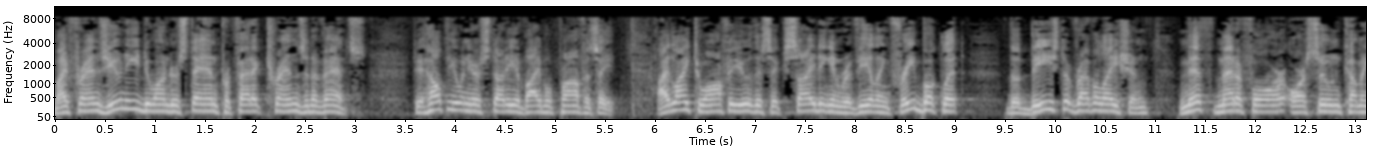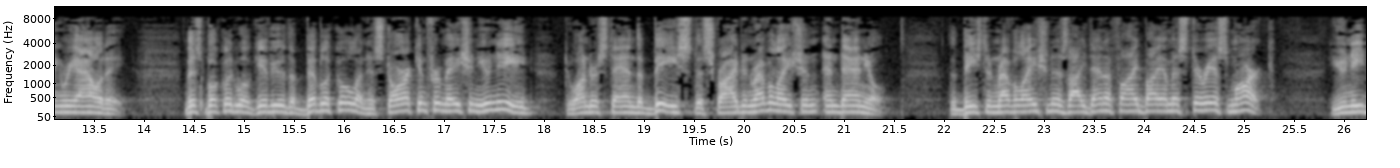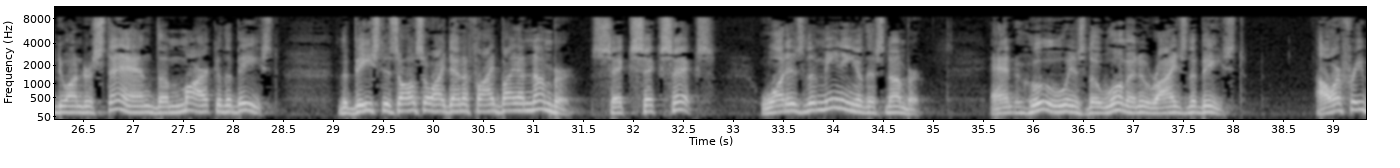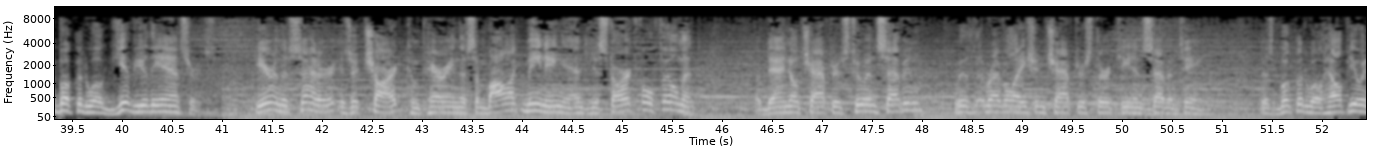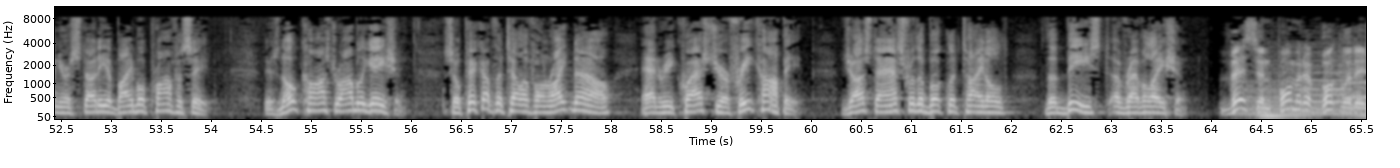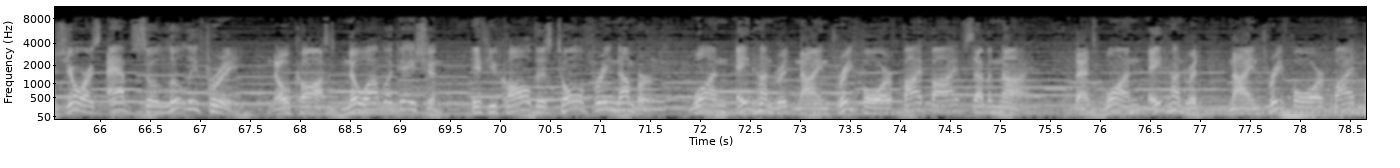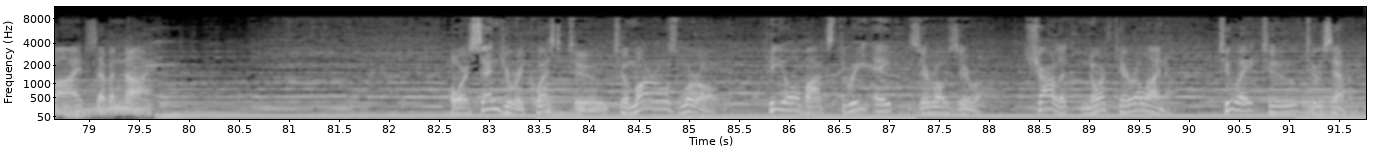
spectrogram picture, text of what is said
My friends, you need to understand prophetic trends and events to help you in your study of Bible prophecy. I'd like to offer you this exciting and revealing free booklet, The Beast of Revelation, Myth, Metaphor, or Soon Coming Reality. This booklet will give you the biblical and historic information you need to understand the beast described in Revelation and Daniel. The beast in Revelation is identified by a mysterious mark. You need to understand the mark of the beast. The beast is also identified by a number, 666. What is the meaning of this number? And who is the woman who rides the beast? Our free booklet will give you the answers. Here in the center is a chart comparing the symbolic meaning and historic fulfillment of Daniel chapters 2 and 7 with Revelation chapters 13 and 17. This booklet will help you in your study of Bible prophecy. There's no cost or obligation. So pick up the telephone right now and request your free copy. Just ask for the booklet titled The Beast of Revelation. This informative booklet is yours absolutely free. No cost, no obligation. If you call this toll free number, 1 800 934 5579. That's 1 800 934 5579. Or send your request to Tomorrow's World, P.O. Box 3800, Charlotte, North Carolina 28227.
